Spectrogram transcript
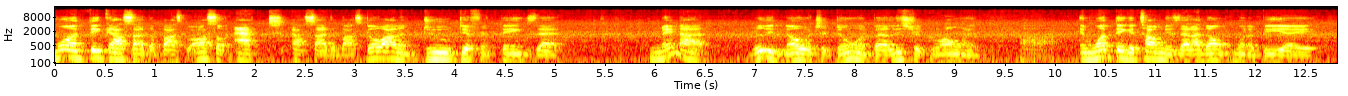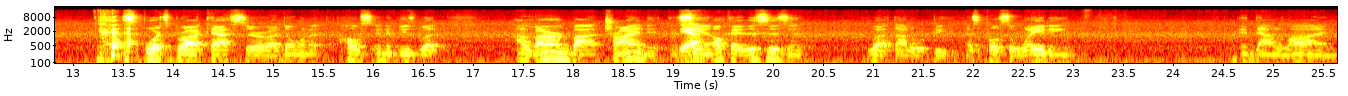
one think outside the box, but also act outside the box. Go out and do different things that you may not really know what you're doing, but at least you're growing. Uh, and one thing it taught me is that I don't want to be a sports broadcaster or I don't want to host interviews, but I learned by trying it and Yeah. seeing, okay, this isn't what I thought it would be, as opposed to waiting and down the line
